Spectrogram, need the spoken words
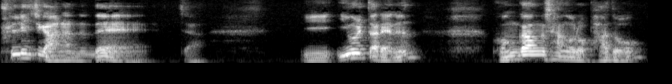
풀리지가 않았는데 자, 이 2월 달에는 건강상으로 봐도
